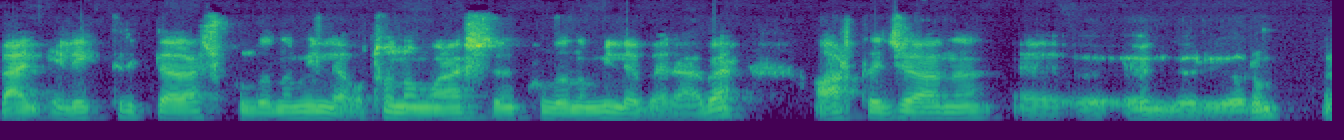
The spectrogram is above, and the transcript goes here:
ben elektrikli araç kullanımıyla, otonom araçların kullanımıyla beraber artacağını e, öngörüyorum. E,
